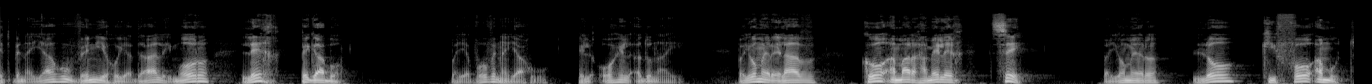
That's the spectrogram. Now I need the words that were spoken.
את בניהו בן יהוידע לאמור, לך פגע בו. ויבוא בניהו אל אוהל אדוני, ויאמר אליו, כה אמר המלך, צא. ויאמר, לא כיפו אמות.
